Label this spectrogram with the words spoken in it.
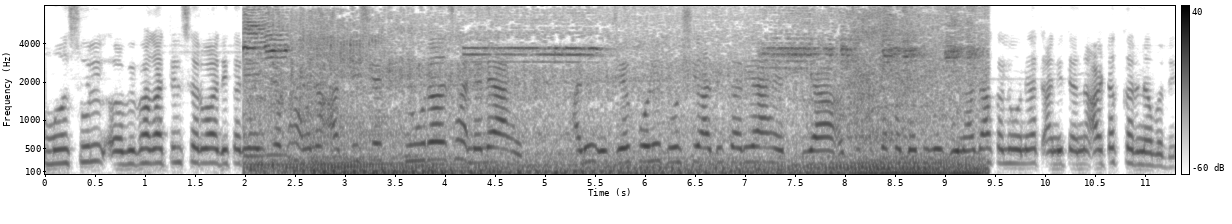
महसूल विभागातील सर्व अधिकारी यांच्या भावना अतिशय तीव्र झालेल्या आहेत. आणि जे कोणी दोषी अधिकारी आहेत या चुकीच्या पद्धतीने गुन्हा दाखल होण्यात आणि त्यांना अटक करण्यामध्ये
